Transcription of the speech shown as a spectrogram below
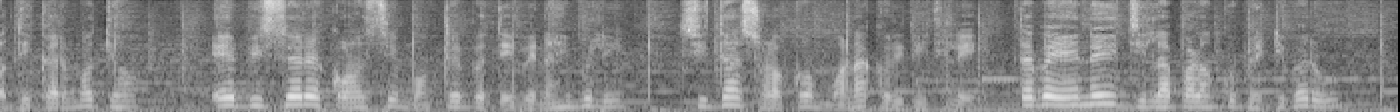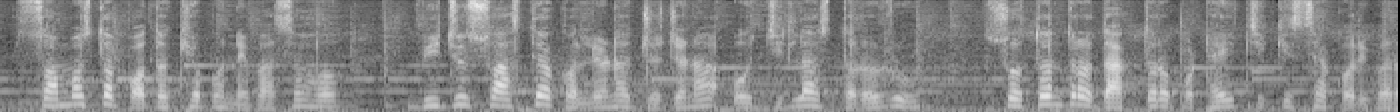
ଅଧିକାରୀ ମଧ୍ୟ ଏ ବିଷୟରେ କୌଣସି ମନ୍ତବ୍ୟ ଦେବେ ନାହିଁ ବୋଲି ସିଧାସଳଖ ମନା କରିଦେଇଥିଲେ ତେବେ ଏନେଇ ଜିଲ୍ଲାପାଳଙ୍କୁ ଭେଟିବାରୁ ସମସ୍ତ ପଦକ୍ଷେପ ନେବା ସହ ବିଜୁ ସ୍ୱାସ୍ଥ୍ୟ କଲ୍ୟାଣ ଯୋଜନା ଓ ଜିଲ୍ଲା ସ୍ତରରୁ ସ୍ୱତନ୍ତ୍ର ଡାକ୍ତର ପଠାଇ ଚିକିତ୍ସା କରିବାର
